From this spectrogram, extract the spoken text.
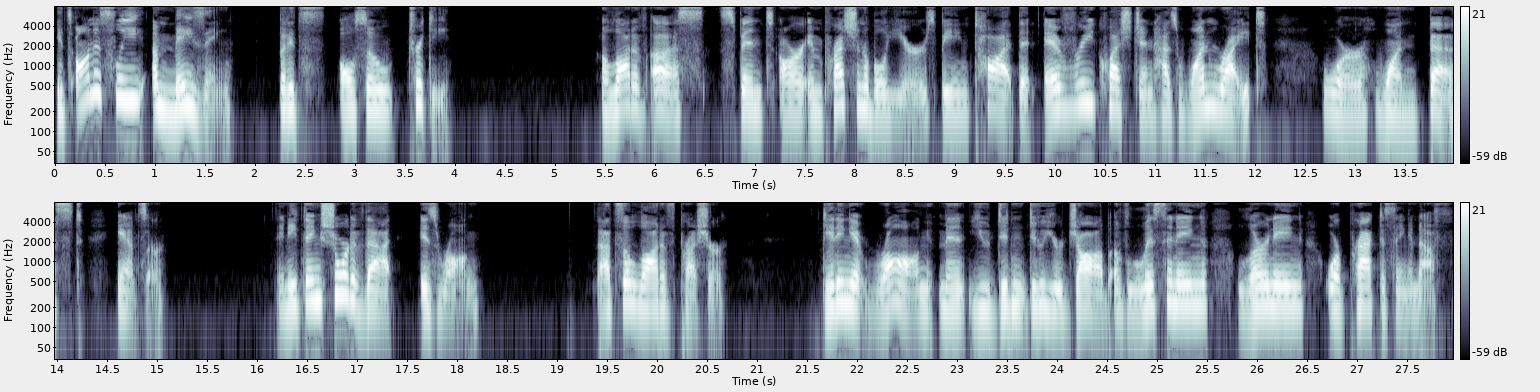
It's honestly amazing, but it's also tricky. A lot of us spent our impressionable years being taught that every question has one right or one best answer. Anything short of that is wrong. That's a lot of pressure. Getting it wrong meant you didn't do your job of listening, learning, or practicing enough.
